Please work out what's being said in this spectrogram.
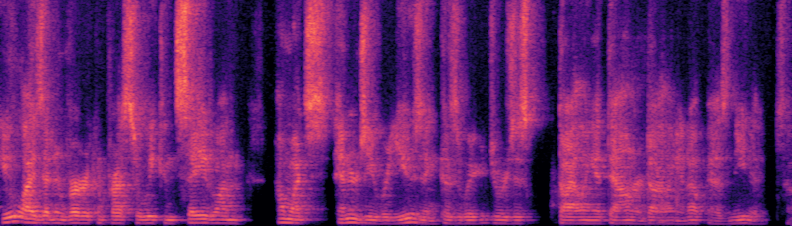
utilize that inverter compressor, we can save on how much energy we're using because we, we're just dialing it down or dialing it up as needed. So.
